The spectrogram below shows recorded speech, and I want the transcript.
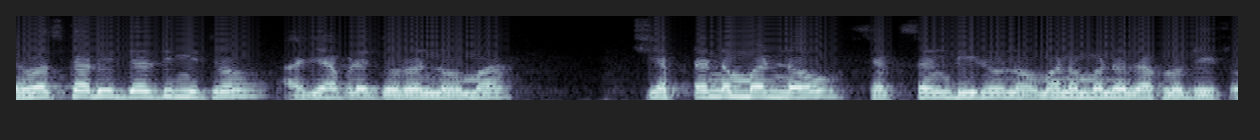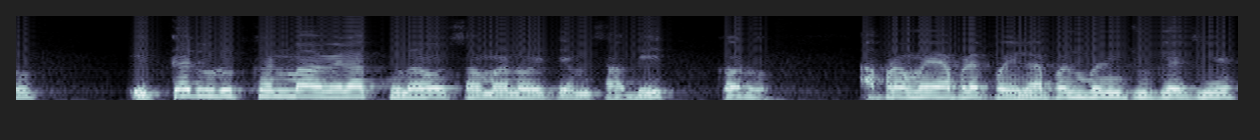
નમસ્કાર વિદ્યાર્થી મિત્રો. આજે આપણે ધોરણ નવમાં ચેપ્ટર નંબર નવ, સેક્શન ડીનો નવમા નંબરનો દાખલો જોઈશું. એક જ વૃત્તખંડમાં આવેલા ખૂણાઓ સમાન હોય તેમ સાબિત કરો. આ પ્રમાણે આપણે પહેલાં પણ ભણી ચૂક્યા છીએ.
